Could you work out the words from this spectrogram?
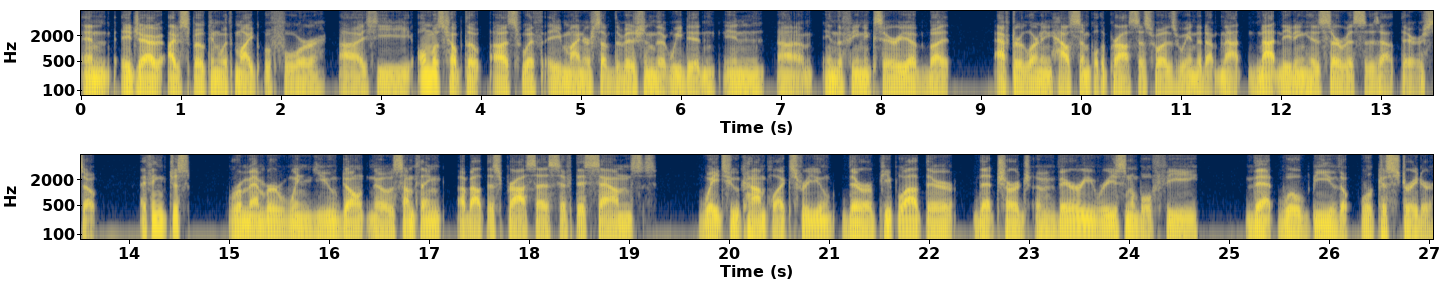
And AJ, I, have spoken with Mike before. Uh, he almost helped us with a minor subdivision that we did in um, in the Phoenix area, but after learning how simple the process was, we ended up not not needing his services out there. So I think just remember when you don't know something about this process, if this sounds way too complex for you, there are people out there that charge a very reasonable fee that will be the orchestrator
